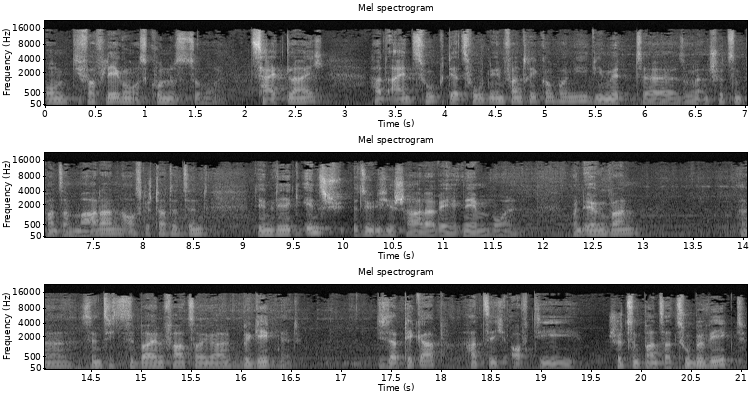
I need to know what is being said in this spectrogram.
um die Verpflegung aus Kundus zu holen. Zeitgleich hat ein Zug der 2. Infanteriekompanie, die mit äh, sogenannten Schützenpanzer Mardern ausgestattet sind, den Weg ins südliche Schadare nehmen wollen. Und irgendwann äh, sind sich diese beiden Fahrzeuge halt begegnet. Dieser Pickup hat sich auf die Schützenpanzer zubewegt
